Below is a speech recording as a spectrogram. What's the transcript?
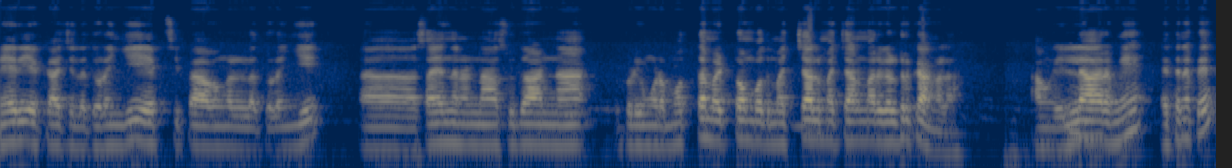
மேரிய காட்சியில் தொடங்கி எப்சிபா அவங்கள தொடங்கி சயந்தன் அண்ணா சுதா அண்ணா இப்படி உங்களோட மொத்தம் எட்டு ஒன்பது மச்சால் மச்சான்மார்கள் இருக்காங்களா? அவங்க எல்லாருமே எத்தனை பேர்.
